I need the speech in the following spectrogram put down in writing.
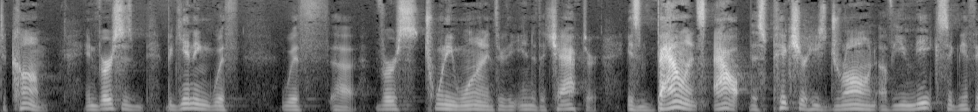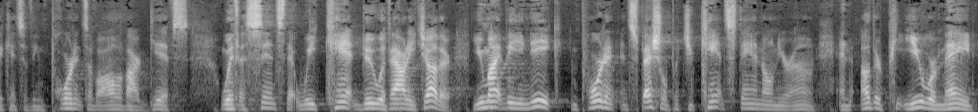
to come, in verses beginning with, with uh, verse 21 and through the end of the chapter, is balance out this picture he's drawn of unique significance, of the importance of all of our gifts, with a sense that we can't do without each other. You might be unique, important, and special, but you can't stand on your own. And other pe- you were made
